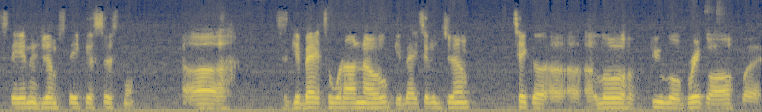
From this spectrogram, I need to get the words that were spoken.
stay in the gym stay consistent uh just get back to what i know get back to the gym take a, a, a little, few little break off, but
